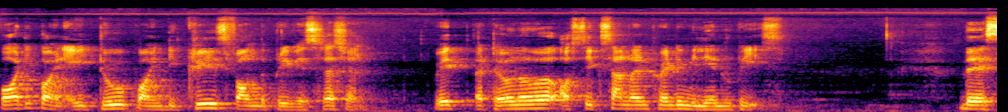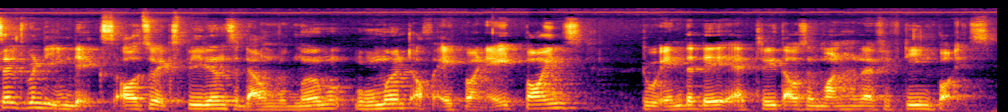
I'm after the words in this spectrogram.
40.82 point decrease from the previous session, with a turnover of 620 million rupees. The SL20 index also experienced a downward movement of 8.8 points to end the day at 3,115 points.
